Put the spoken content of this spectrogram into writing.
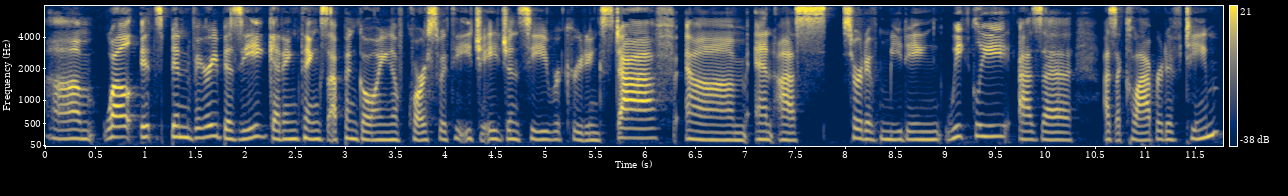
Um, well, it's been very busy getting things up and going, of course, with each agency recruiting staff um, and us sort of meeting weekly as a as a collaborative team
